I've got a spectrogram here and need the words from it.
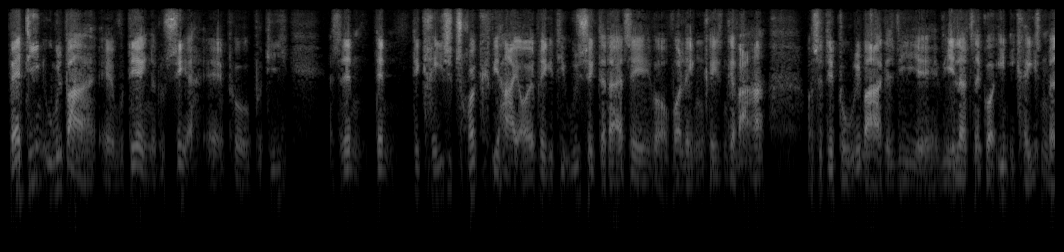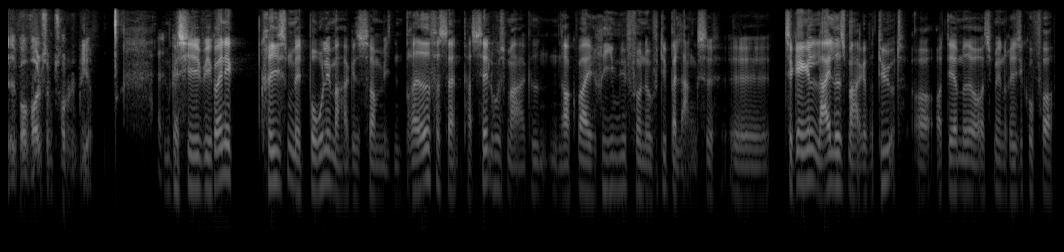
Hvad er din umiddelbare øh, vurdering, når du ser øh, på, på de, altså den, den, det krisetryk, vi har i øjeblikket, de udsigter, der er til, hvor, hvor længe krisen kan vare, og så det boligmarked, vi, øh, vi ellers går ind i krisen med. Hvor voldsomt tror du, det bliver? Altså man kan sige, at vi går ind i krisen med et boligmarked, som i den brede forstand parcelhusmarkedet nok var i rimelig fornuftig balance. Øh, til gengæld lejlighedsmarkedet var dyrt, og, og dermed også med en risiko for,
